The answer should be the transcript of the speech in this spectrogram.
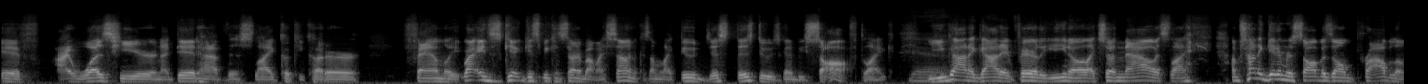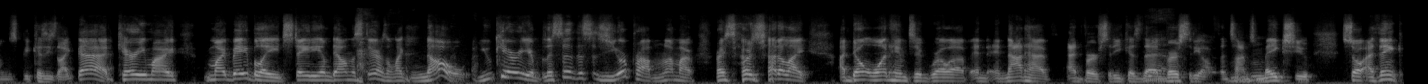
if I was here and I did have this like cookie cutter family right it just gets me concerned about my son because i'm like dude this this dude's gonna be soft like yeah. you gotta got it fairly you know like so now it's like i'm trying to get him to solve his own problems because he's like dad carry my my beyblade stadium down the stairs i'm like no you carry your listen this is your problem not my right so i was trying to like i don't want him to grow up and and not have adversity because the yeah. adversity oftentimes mm-hmm. makes you so i think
